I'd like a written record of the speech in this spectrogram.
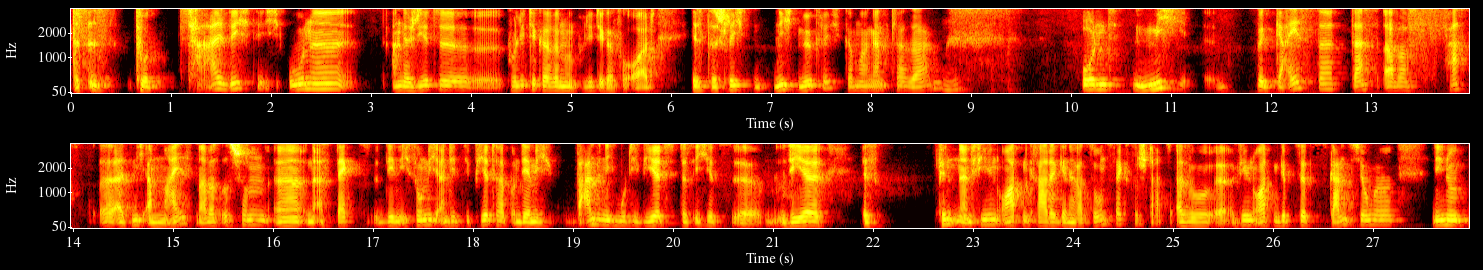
Das ist total wichtig. Ohne engagierte äh, Politikerinnen und Politiker vor Ort ist das schlicht nicht möglich, kann man ganz klar sagen. Mhm. Und mich begeistert das aber fast, äh, also nicht am meisten, aber es ist schon äh, ein Aspekt, den ich so nicht antizipiert habe und der mich wahnsinnig motiviert, dass ich jetzt äh, sehe, es finden an vielen Orten gerade Generationswechsel statt. Also äh, an vielen Orten gibt es jetzt ganz junge, nicht nur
